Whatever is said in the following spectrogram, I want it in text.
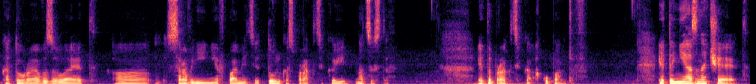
которая вызывает э, сравнение в памяти только с практикой нацистов. Это практика оккупантов. Это не означает,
